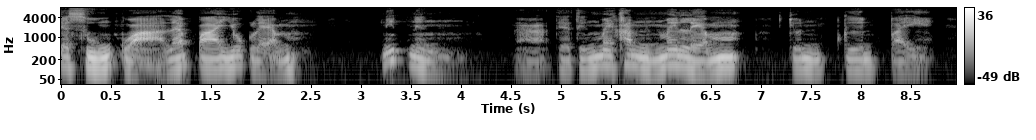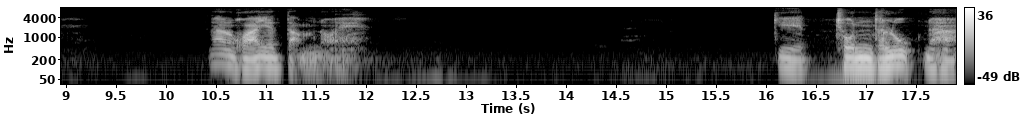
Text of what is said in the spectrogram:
จะสูงกว่าและปลายยกแหลมนิดหนึ่งนะฮะแต่ถึงไม่ขั้นไม่แหลมจนเกินไปด้านขวาจะต่ำหน่อย เกตชนทะลุนะฮะ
